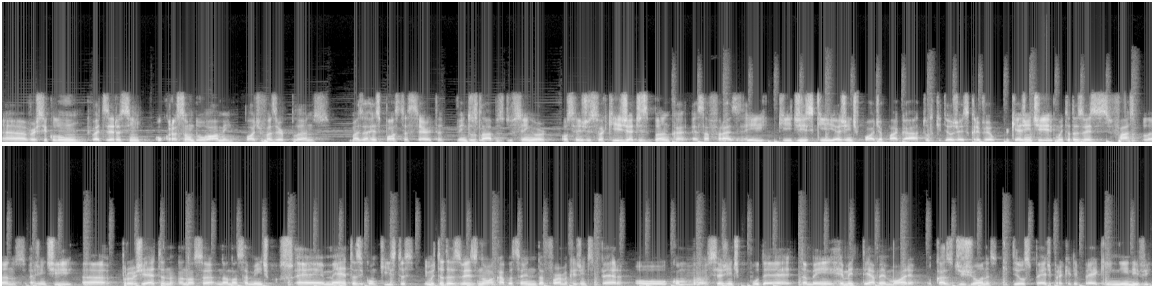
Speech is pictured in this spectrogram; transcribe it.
uh, versículo 1, que vai dizer assim: O coração do homem pode fazer planos, mas a resposta certa vem dos lábios do Senhor. Ou seja, isso aqui já desbanca essa frase aí que diz que a gente pode apagar tudo que Deus já escreveu. Porque a gente muitas das vezes faz planos, a gente uh, projeta na nossa, na nossa mente é, metas e conquistas, e muitas das vezes não acaba saindo da forma que a gente espera, ou como se a gente puder também remeter à memória, no caso de Jonas, que Deus pede para que ele pregue em Nínive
